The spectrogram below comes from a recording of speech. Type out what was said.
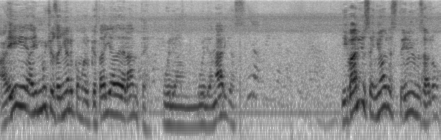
Ahí hay muchos señores como el que está allá adelante, William, William Arias. Y varios señores tienen desalojo.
